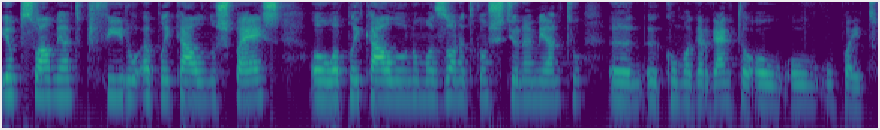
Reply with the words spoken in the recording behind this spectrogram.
Eu pessoalmente prefiro aplicá-lo nos pés ou aplicá-lo numa zona de congestionamento, uh, como a garganta ou, ou, o peito.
